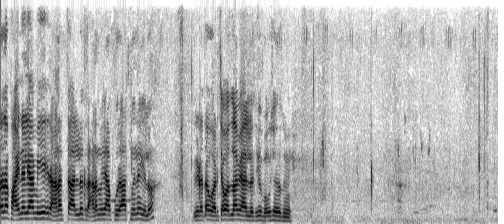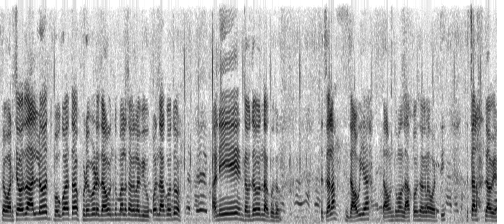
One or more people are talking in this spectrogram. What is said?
तर आता फायनली आम्ही रानात तर आलो रानात म्हणजे पुरा आतमध्ये नाही गेलो. इकडे आता वरच्या बाजूला आम्ही आलो तिथे बघू शकता तुम्ही. तर वरच्या बाजूला आलो बघू आता पुढे पुढे जाऊन तुम्हाला सगळा व्ह्यू पण दाखवतो. आणि धबधबा पण दाखवतो. तर चला जाऊया. जाऊन तुम्हाला दाखवू सगळं वरती तर चला जाऊया.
